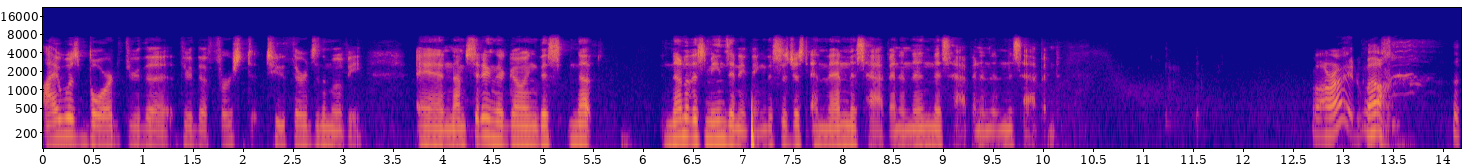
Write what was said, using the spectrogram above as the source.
I was bored through the through the first two thirds of the movie, and I'm sitting there going, "This nut, none of this means anything. This is just and then this happened, and then this happened, and then this happened." All right, well, there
